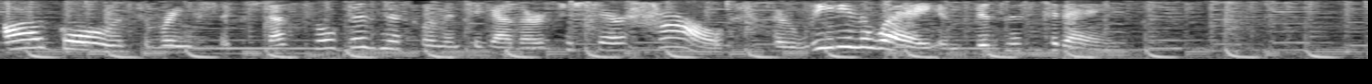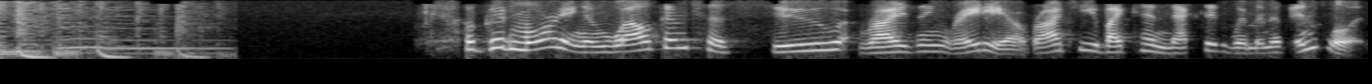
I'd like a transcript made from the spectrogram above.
Our goal is to bring successful businesswomen together to share how they're leading the way in business today. Well, good morning and welcome to Sue Rising Radio, brought to you by Connected Women of Influence.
